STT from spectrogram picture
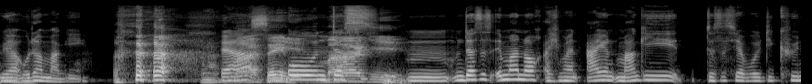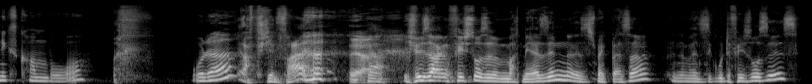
Ja, oder Maggi. ja, Same. und das, Maggi. und das ist immer noch, ich meine, Ei und Maggi, das ist ja wohl die Königskombo. Oder? Auf jeden Fall. Ja. Ich will sagen, Fischsoße macht mehr Sinn, es schmeckt besser, wenn es eine gute Fischsoße ist.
